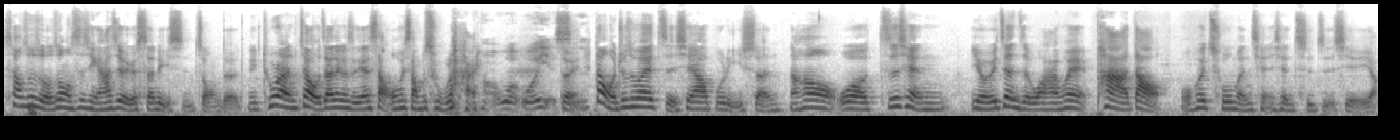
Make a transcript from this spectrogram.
上厕所这种事情它是有一个生理时钟的。你突然叫我在那个时间上，我会上不出来。我我也 是，对，但我就是会止泻药不离身。然后我之前有一阵子，我还会怕到我会出门前先吃止泻药。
